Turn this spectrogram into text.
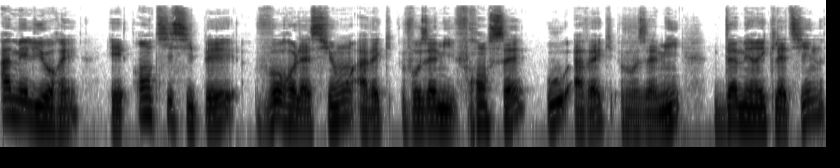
améliorer et anticiper vos relations avec vos amis français ou avec vos amis d'Amérique latine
